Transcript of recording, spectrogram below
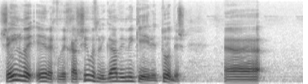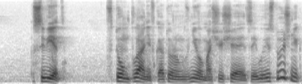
Шейнлой эрех вехашивас лигаби микейри, то бишь э, свет в том плане, в котором в нем ощущается его источник,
